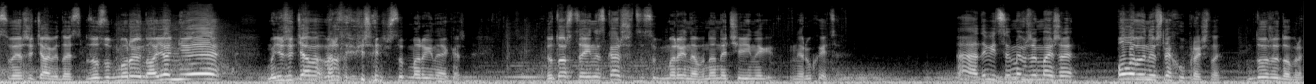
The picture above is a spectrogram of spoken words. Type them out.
своє життя віддасть за субмарину, а я ні! Мені життя важливіше, ніж субмарина якась. До того ж це і не скажеш, що це субмарина, вона наче і не, не рухається. А, дивіться, ми вже майже половину шляху пройшли. Дуже добре.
